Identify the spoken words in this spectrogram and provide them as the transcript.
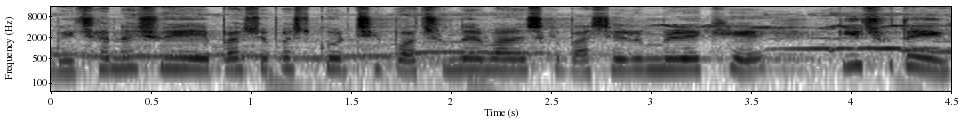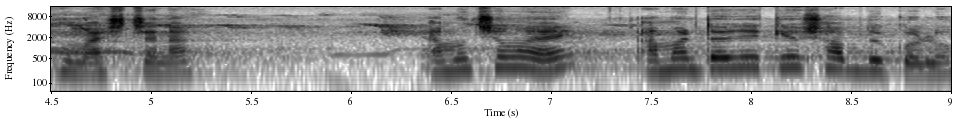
বিছানা শুয়ে এপাশ ওপাশ করছি পছন্দের মানুষকে পাশের রুমে রেখে কিছুতেই ঘুম আসছে না। এমন সময় আমার দরজায় কেউ শব্দ করল।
